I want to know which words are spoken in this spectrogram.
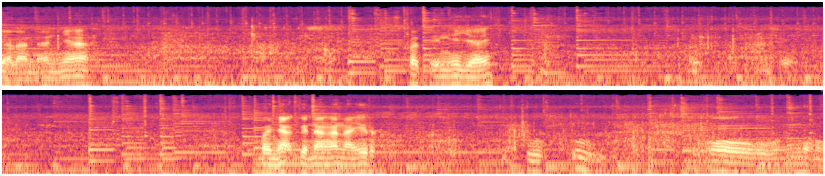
Jalanannya seperti ini, Jay. Banyak genangan air. Oh, no.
